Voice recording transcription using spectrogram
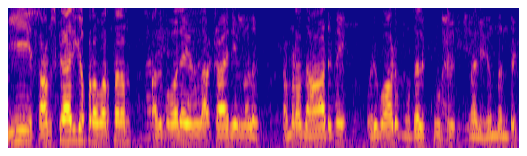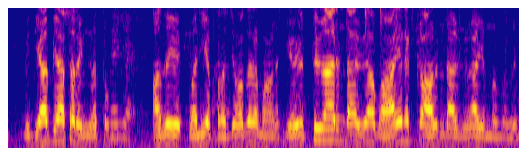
ഈ സാംസ്കാരിക പ്രവർത്തനം അതുപോലെയുള്ള കാര്യങ്ങൾ നമ്മുടെ നാടിന് ഒരുപാട് മുതൽക്കൂട്ട് നൽകുന്നുണ്ട്. വിദ്യാഭ്യാസ രംഗത്തും അത് വലിയ പ്രചോദനമാണ്. എഴുത്തുകാരുണ്ടാകുക വായനക്കാളുണ്ടാകുക എന്നുള്ളത്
